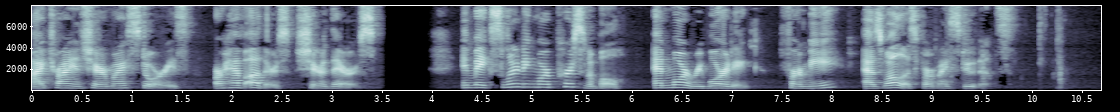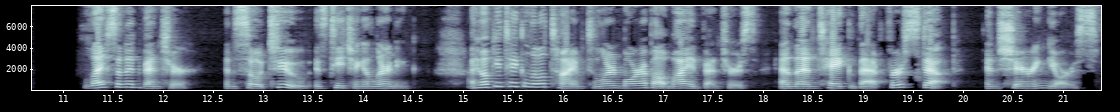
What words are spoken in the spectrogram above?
I try and share my stories or have others share theirs. It makes learning more personable and more rewarding for me as well as for my students. Life's an adventure, and so too is teaching and learning. I hope you take a little time to learn more about my adventures and then take that first step in sharing yours.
